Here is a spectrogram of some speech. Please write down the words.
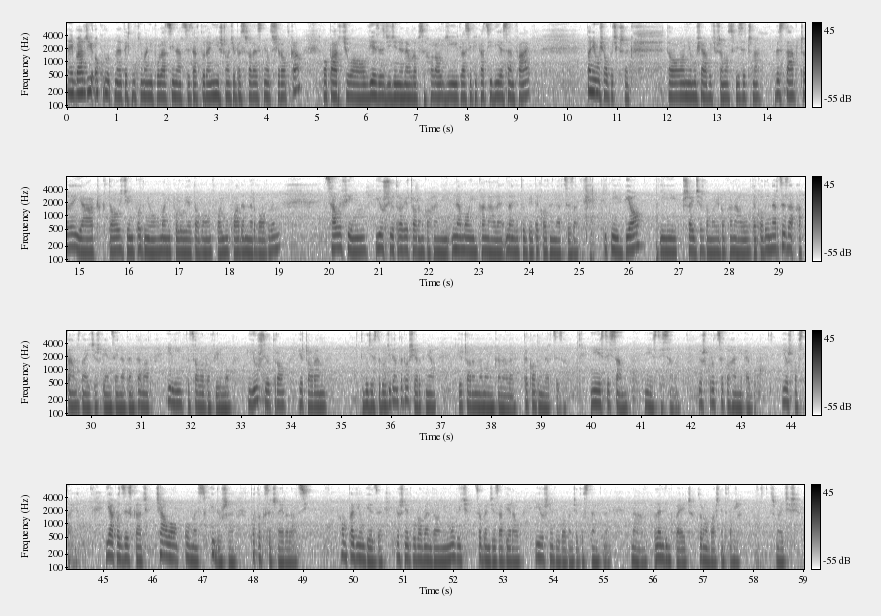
Najbardziej okrutne techniki manipulacji narcyza, które niszczą Cię bezszelestnie od środka, w oparciu o wiedzę z dziedziny neuropsychologii klasyfikacji DSM-5, to nie musiał być krzyk, to nie musiała być przemoc fizyczna. Wystarczy, jak ktoś dzień po dniu manipuluje Tobą, Twoim układem nerwowym. Cały film już jutro wieczorem, kochani, na moim kanale na YouTubie Dekoduj Narcyza. Kliknij w bio i przejdziesz do mojego kanału Dekoduj Narcyza, a tam znajdziesz więcej na ten temat i link do całego filmu. Już jutro wieczorem, 29 sierpnia, wieczorem na moim kanale Dekoduj Narcyza. Nie jesteś sam, nie jesteś sama. Już wkrótce, kochani, e-book. Już powstaje. Jak odzyskać ciało, umysł i duszę po toksycznej relacji. Kompedium wiedzy. Już niedługo będę o nim mówić, co będzie zawierał i już niedługo będzie dostępny na landing page, którą właśnie tworzę. Trzymajcie się.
